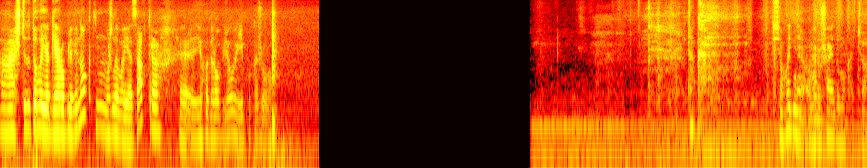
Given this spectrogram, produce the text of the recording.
А щодо того, як я роблю вінок, ну, можливо, я завтра е, його дороблю і покажу вам. Так. Сьогодні вирушаю до Мукача.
